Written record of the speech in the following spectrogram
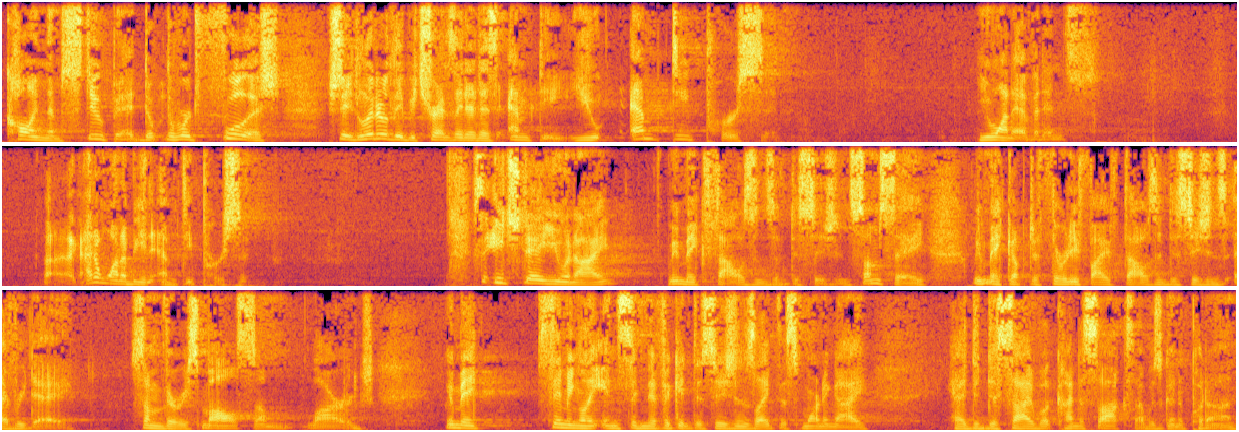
calling them stupid. The, the word foolish should literally be translated as empty. You empty person. You want evidence? I, I don't want to be an empty person. So each day, you and I, we make thousands of decisions. Some say we make up to 35,000 decisions every day. Some very small, some large. We make seemingly insignificant decisions like this morning I had to decide what kind of socks I was going to put on.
